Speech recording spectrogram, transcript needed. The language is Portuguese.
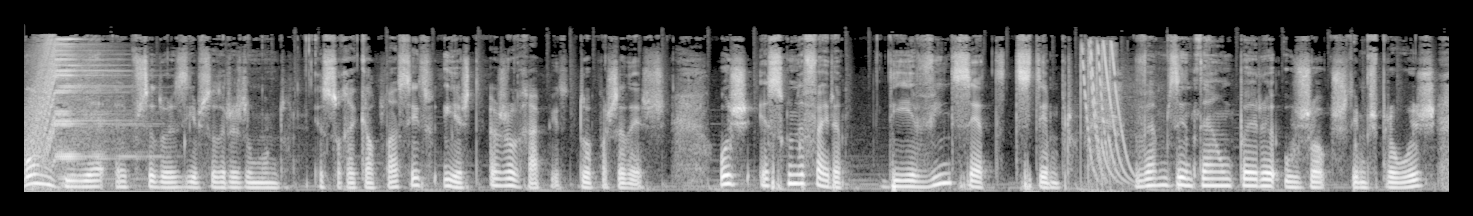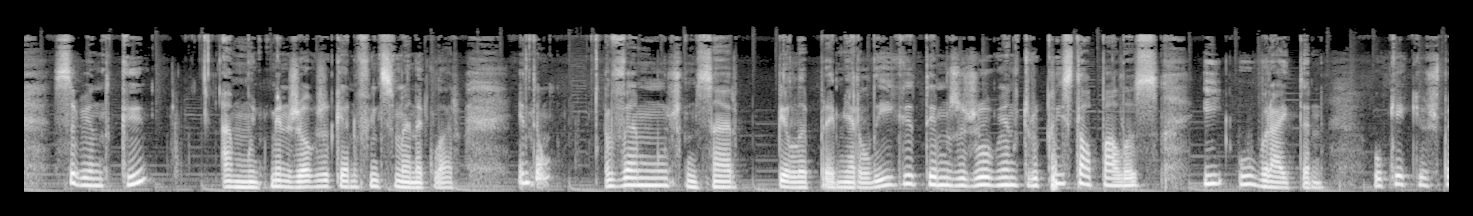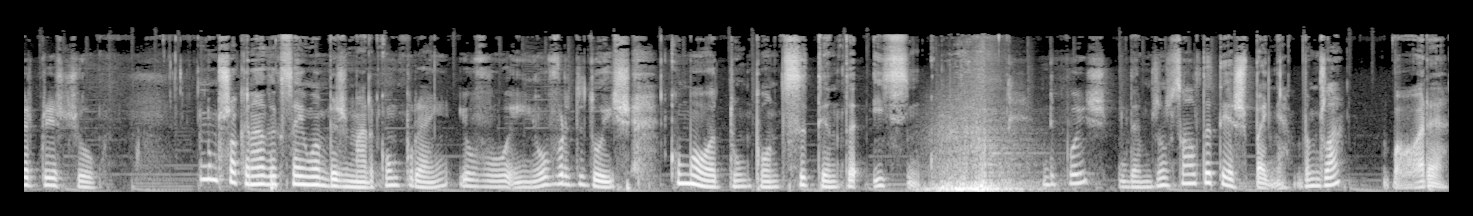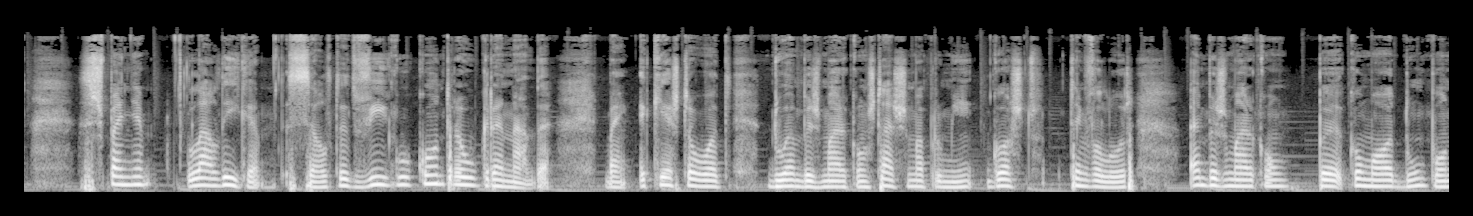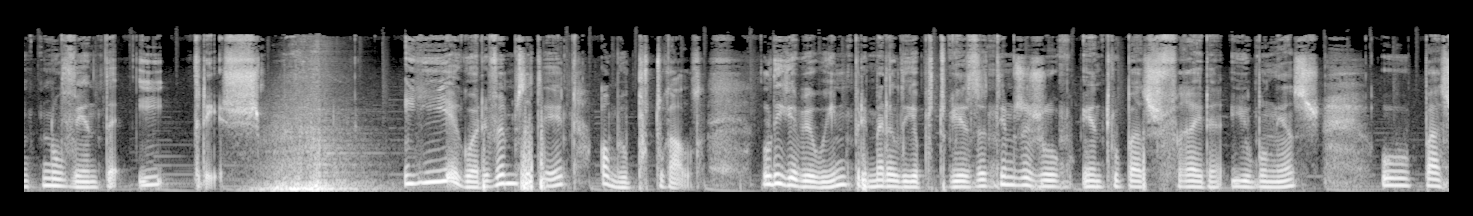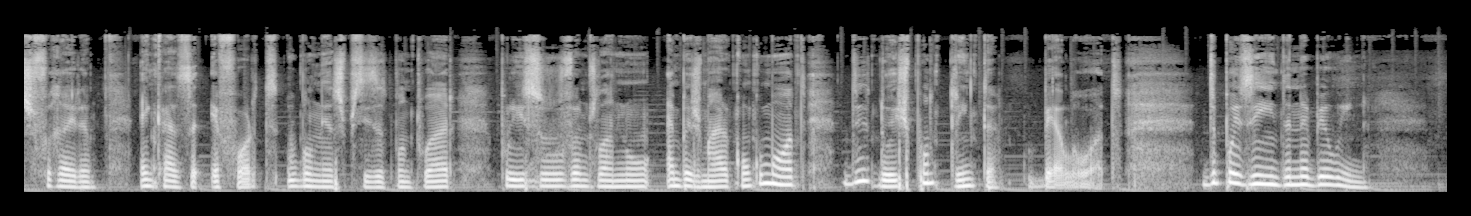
Bom dia, apostadores e apostadoras do mundo. Eu sou Raquel Plácido e este é o Jogo Rápido do Aposta 10. Hoje é segunda-feira, dia 27 de setembro. Vamos então para os jogos que temos para hoje, sabendo que há muito menos jogos do que é no fim de semana, claro. Então, vamos começar pela Premier League. Temos o jogo entre o Crystal Palace e o Brighton. O que é que eu espero para este jogo? Não me choca nada que saiam ambas marcam, porém eu vou em over de 2 com uma odd de 1.75. Depois damos um salto até a Espanha. Vamos lá? Bora! Espanha, La Liga, Celta de Vigo contra o Granada. Bem, aqui esta odd do ambas marcam está a chamar por mim, gosto, tem valor. Ambas marcam com uma odd de 1.93. E agora vamos até ao meu Portugal. Liga Bwin, Primeira Liga Portuguesa, temos o jogo entre o Passos Ferreira e o Belenenses. O Passos Ferreira em casa é forte, o Belenenses precisa de pontuar, por isso vamos lá no ambas marcam com modo de 2.30. Bela odd. Depois ainda na Bwin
